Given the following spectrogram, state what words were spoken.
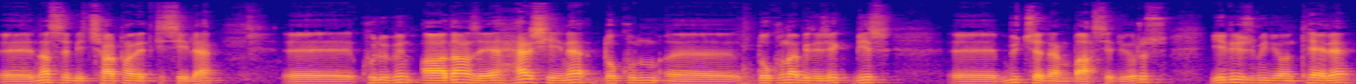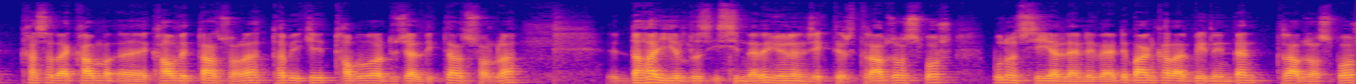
E, nasıl bir çarpan etkisiyle e, kulübün A'dan Z'ye her şeyine dokun, e, dokunabilecek bir e, bütçeden bahsediyoruz. 700 milyon TL kasada kal, e, kaldıktan sonra tabii ki tablolar düzeldikten sonra daha yıldız isimlere yönelecektir Trabzonspor. Bunun sinyallerini verdi. Bankalar Birliği'nden Trabzonspor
